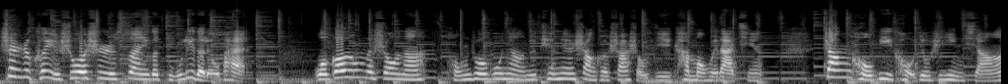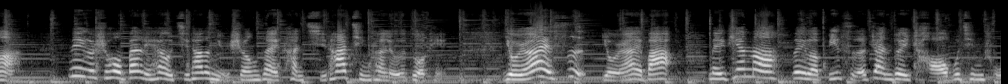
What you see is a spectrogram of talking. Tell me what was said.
甚至可以说是算一个独立的流派。我高中的时候呢，同桌姑娘就天天上课刷手机看《梦回大清》，张口闭口就是印翔啊。那个时候班里还有其他的女生在看其他青川流的作品，有人爱四，有人爱八。每天呢，为了彼此的战队吵不清楚。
